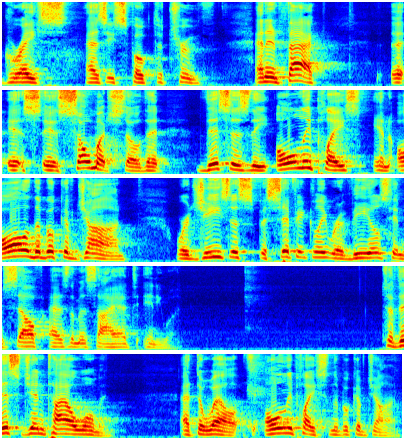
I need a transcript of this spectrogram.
grace as he spoke the truth. And in fact, uh, it's, it's so much so that this is the only place in all of the book of John where Jesus specifically reveals himself as the Messiah to anyone. To this Gentile woman at the well, it's the only place in the book of John.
